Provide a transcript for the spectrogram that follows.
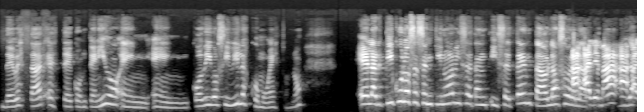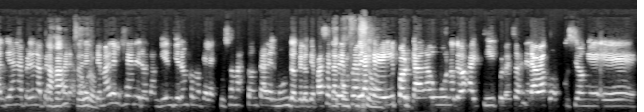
debe estar este, contenido en, en códigos civiles como estos, ¿no? El artículo 69 y 70 habla sobre la... Además, Diana, perdona, pero para, el tema del género también dieron como que la excusa más tonta del mundo, que lo que pasa es que después había que ir por cada uno de los artículos, eso generaba confusión. Eh, eh,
